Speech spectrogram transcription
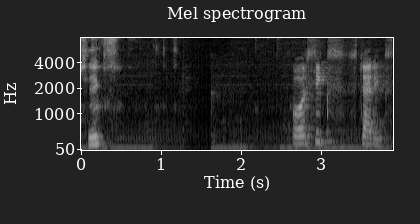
सिक्स और सिक्स स्टैरिक्स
